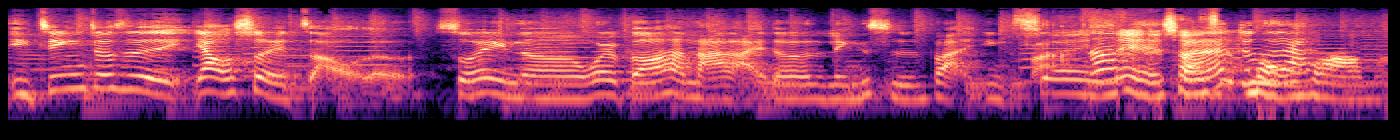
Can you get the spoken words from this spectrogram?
已经就是要睡着了，所以呢，我也不知道他哪来的临时反应吧。那也算是梦话吗？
